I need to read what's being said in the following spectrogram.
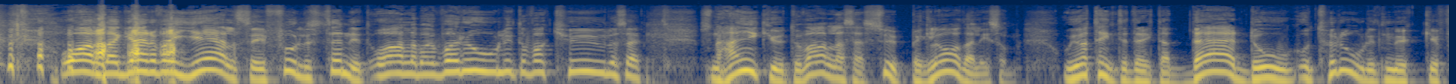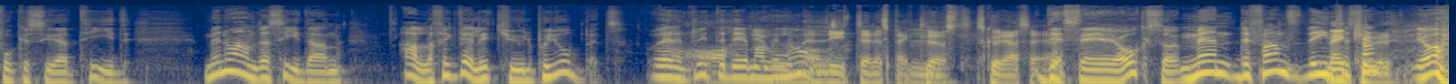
Och alla garvade ihjäl sig fullständigt. Och alla bara, vad roligt och vad kul och så här. Så när han gick ut, då var alla så här superglada liksom. Och jag tänkte direkt att där dog otroligt mycket fokuserad tid. Men å andra sidan, alla fick väldigt kul på jobbet. Och är det inte lite det man jo, vill ha? men lite respektlöst skulle jag säga. Det säger jag också. Men det fanns, det är Men intressant. kul. Ja,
